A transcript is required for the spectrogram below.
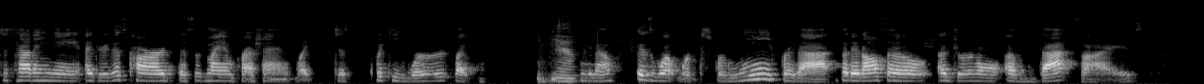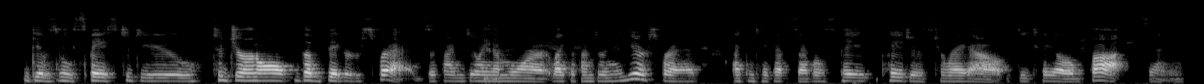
just having me, I drew this card, this is my impression, like just quickie word, like, Yeah. you know, is what works for me for that. But it also, a journal of that size gives me space to do, to journal the bigger spreads. If I'm doing a more, like if I'm doing a year spread, I can take up several spa- pages to write out detailed thoughts and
